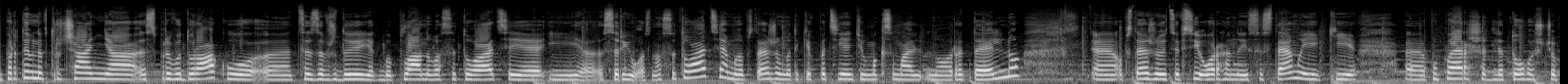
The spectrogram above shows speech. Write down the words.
Оперативне втручання з приводу раку е, це завжди якби планова ситуація і е, серйозна ситуація. Ми обстежуємо таких пацієнтів максимально ретельно. Е, Обстежуються всі органи і системи, які, по-перше, для того, щоб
